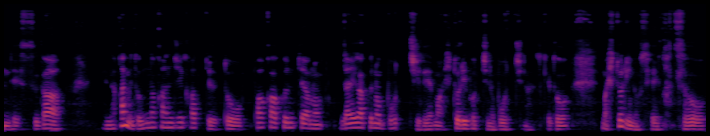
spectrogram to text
んですが、中身どんな感じかっていうと、パーカー君ってあの大学のぼっちで、まあ一人ぼっちのぼっちなんですけど、まあ一人の生活を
